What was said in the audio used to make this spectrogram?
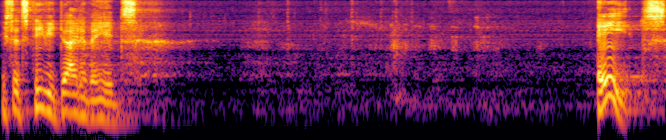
He said, Stevie died of AIDS. AIDS?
